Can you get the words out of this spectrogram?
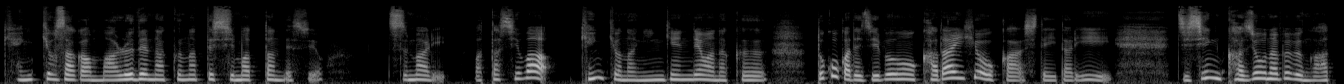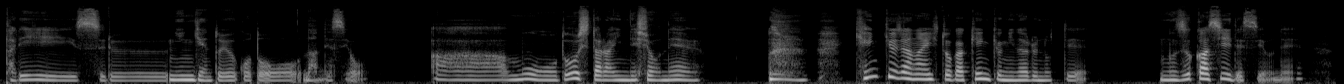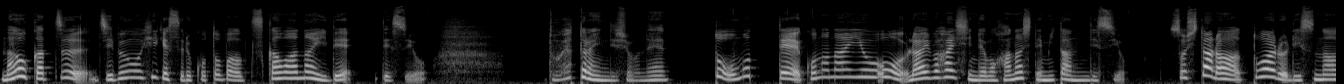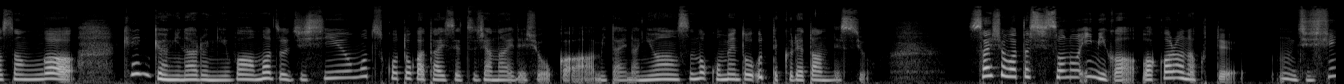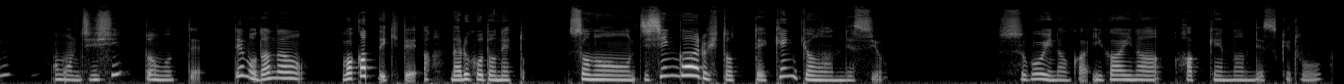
謙虚さがまるでなくなってしまったんですよ。つまり私は謙虚な人間ではなくどこかで自分を過大評価していたり自信過剰な部分があったりする人間ということなんですよ。あーもうどうしたらいいんでしょうね。謙虚じゃない人が謙虚になるのって難しいですよね。なおかつ自分を卑下する言葉を使わないでですよ。どうやったらいいんでしょうね。と思ってこの内容をライブ配信でも話してみたんですよ。そしたら、とあるリスナーさんが、謙虚になるには、まず自信を持つことが大切じゃないでしょうか、みたいなニュアンスのコメントを打ってくれたんですよ。最初私その意味がわからなくて、うん、自信？うん、自信？と思って。でもだんだん分かってきて、あ、なるほどね、と。その、自信がある人って謙虚なんですよ。すごいなんか意外な発見なんですけど、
